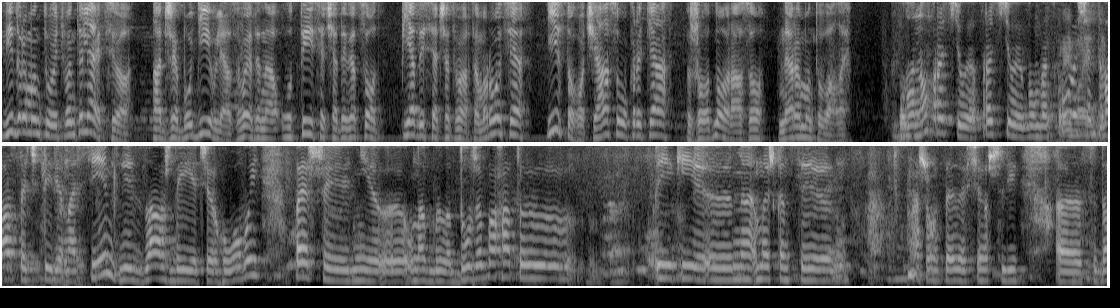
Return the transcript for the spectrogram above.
відремонтують вентиляцію, адже будівля зведена у 1954 році, і з того часу укриття жодного разу не ремонтували. Воно працює, працює бомбосховище 24 на 7. Здесь завжди є черговий. Перші дні е, у нас було дуже багато, е, які е, мешканці нашого селища йшли сюди.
